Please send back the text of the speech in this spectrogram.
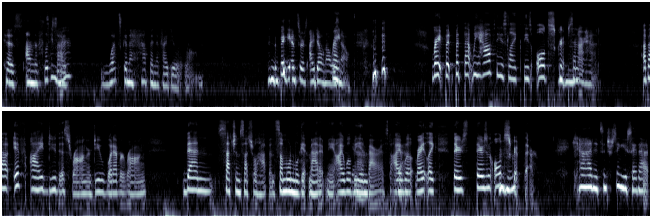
Because on the flip Say side, more. what's going to happen if I do it wrong? And the big answer is I don't always Right. know. Right, but but that we have these like these old scripts Mm-hmm. in our head about if I do this wrong or do whatever wrong, then such and such will happen. Someone will get mad at me. I will be embarrassed. I Yeah. Mm-hmm. will right? Like there's there's an old script there. Yeah, and it's interesting you say that.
